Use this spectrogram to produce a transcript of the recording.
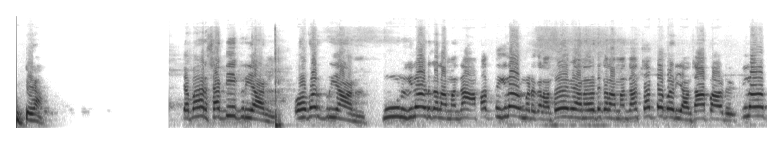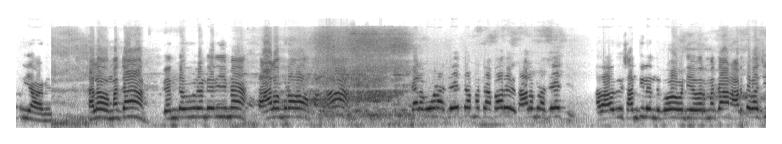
முட்டையா பார் சட்டி பிரியாணி ஓவர் பிரியாணி மூணு கிலோ எடுக்கலாம் தான் பத்து கிலோ எடுக்கலாம் தேவையான எடுக்கலாம் தான் சட்டப்படியான் சாப்பாடு கிலோ பிரியாணி. ஹலோ மச்சான் எந்த ஊரன் தெரியுமே? தாளங்குடம் ஆ போனா சேர்த்தா மச்சான் பாரு தாளங்குடம் சேர்த்து. அதாவது சந்தில இருந்து போக வேண்டிய வரும் மச்சான் அடுத்த வசி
